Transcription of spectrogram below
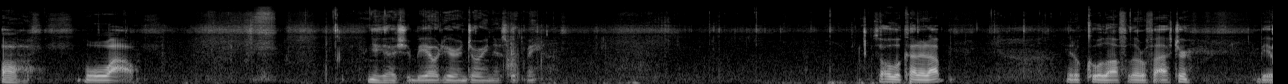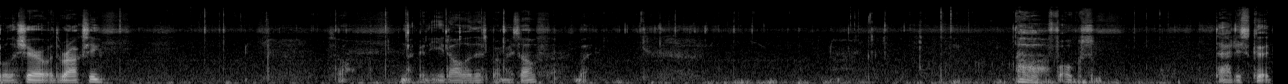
Oh, wow. You guys should be out here enjoying this with me. So we'll cut it up. It'll cool off a little faster. Be able to share it with Roxy. So I'm not going to eat all of this by myself, but oh, folks, that is good.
